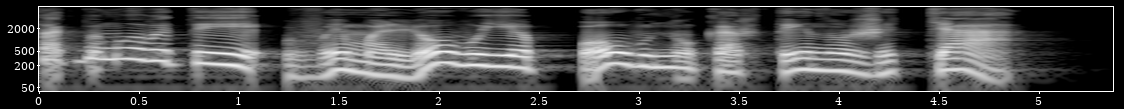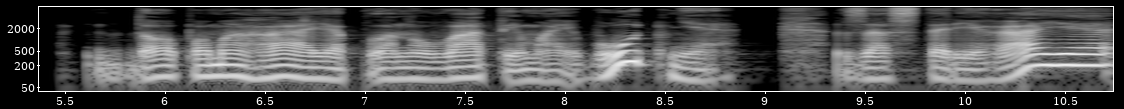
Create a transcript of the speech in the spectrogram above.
Так би мовити, вимальовує повну картину життя, допомагає планувати майбутнє застерігає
